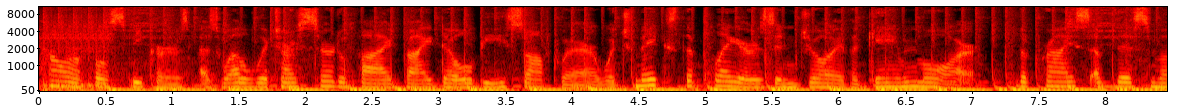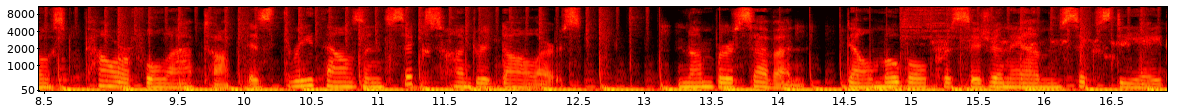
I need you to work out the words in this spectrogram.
powerful speakers as well which are certified by Dolby software which makes the players enjoy the game more. The price of this most powerful laptop is $3,600. Number 7, Dell Mobile Precision M6800,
